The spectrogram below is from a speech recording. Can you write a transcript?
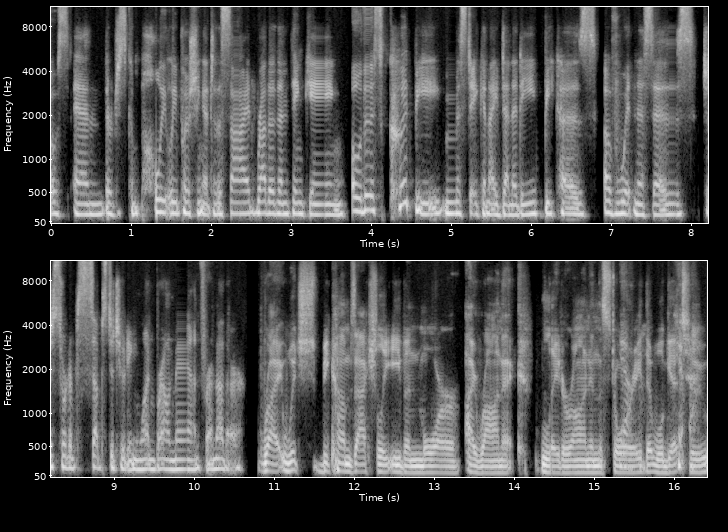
Carlos and they're just completely pushing it to the side rather than thinking oh this could be mistaken identity because of witnesses just sort of substituting one brown man for another Right, which becomes actually even more ironic later on in the story yeah. that we'll get yeah. to.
